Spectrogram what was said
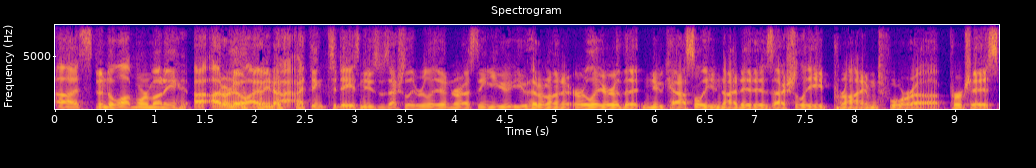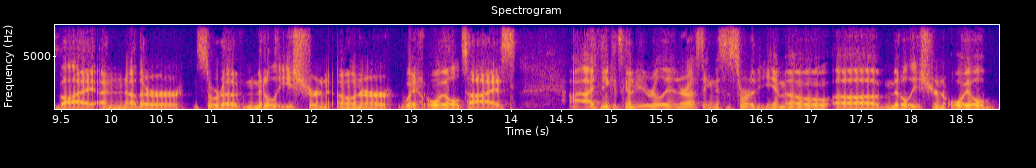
Uh, spend a lot more money. Uh, I don't know. I mean, I, I think today's news was actually really interesting. You you hit on it earlier that Newcastle United is actually primed for a purchase by another sort of Middle Eastern owner with Yeah. oil ties. I, I think it's going to be really interesting. This is sort of the mo of Middle Eastern oil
